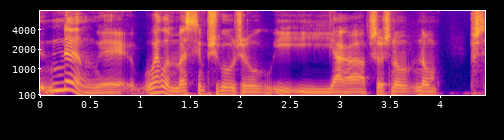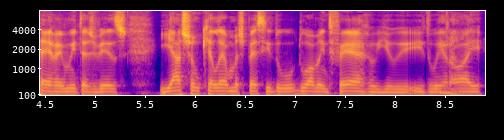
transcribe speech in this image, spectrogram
Não, é, o Elon Musk sempre jogou o jogo e, e há, há, pessoas que não, não percebem muitas vezes e acham que ele é uma espécie do, do Homem de Ferro e, e do herói,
